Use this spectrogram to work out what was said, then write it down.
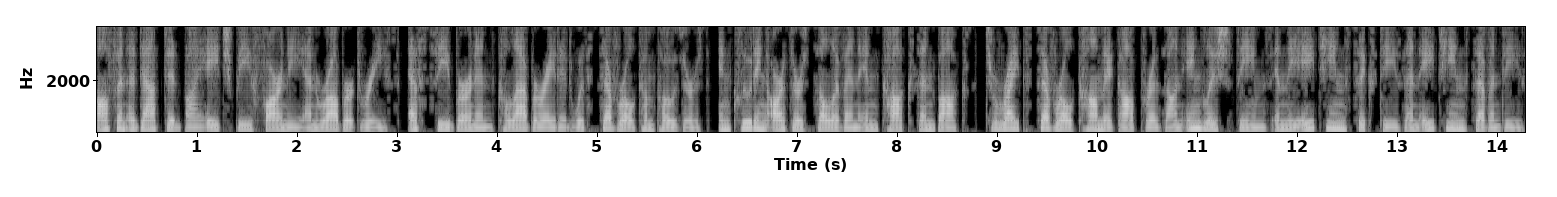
often adapted by H. B. Farnie and Robert Reece. F. C. Burnand collaborated collaborated with several composers, including Arthur Sullivan in Cox and Box, to write several comic operas on English themes in the 1860s and 1870s.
